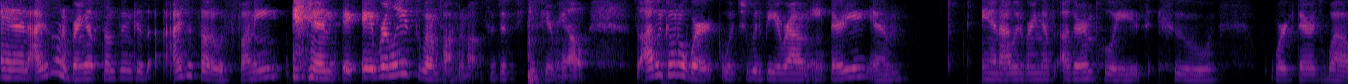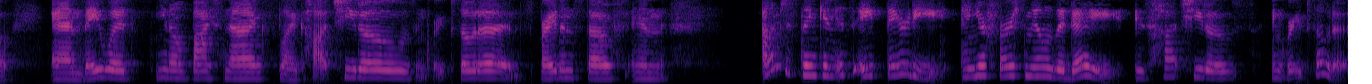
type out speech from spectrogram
And I just want to bring up something because I just thought it was funny and it, it relates to what I'm talking about. So just just hear me out. So I would go to work, which would be around 8:30 a.m and I would ring up other employees who worked there as well. And they would, you know, buy snacks like hot Cheetos and grape soda and Sprite and stuff. And I'm just thinking it's 8:30 and your first meal of the day is hot Cheetos and grape soda.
